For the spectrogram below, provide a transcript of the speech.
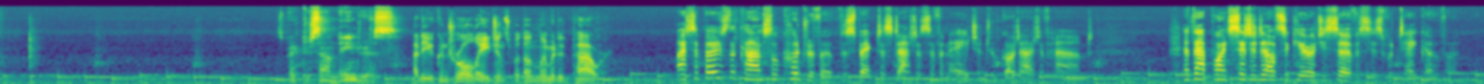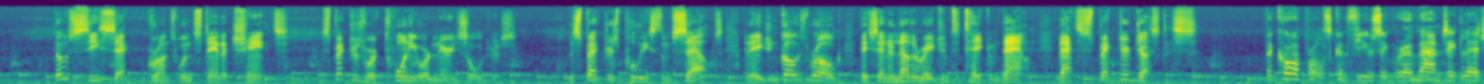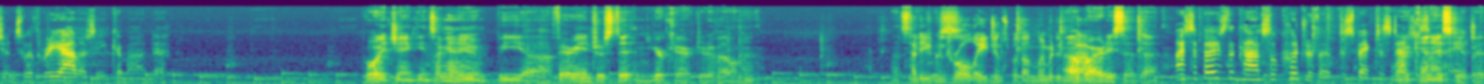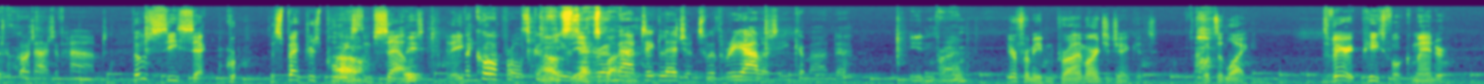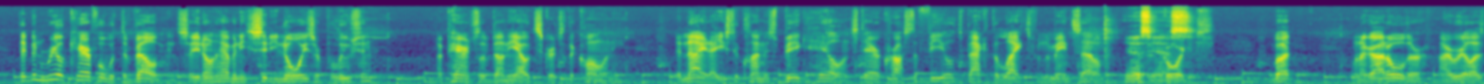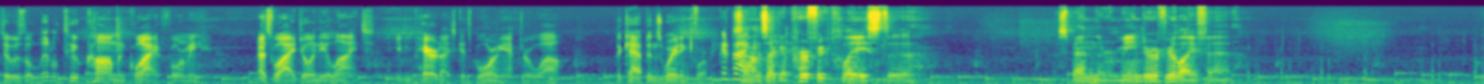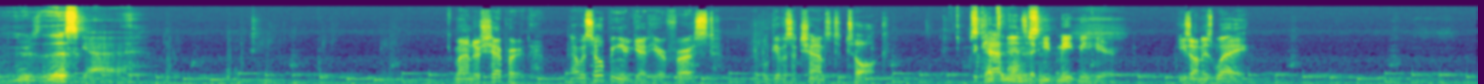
Spectres sound dangerous. How do you control agents with unlimited power? I suppose the Council could revoke the Spectre status of an agent who got out of hand. At that point, Citadel Security Services would take over. Those C-Sec grunts wouldn't stand a chance. The Spectres were 20 ordinary soldiers. The Spectres police themselves. An agent goes rogue, they send another agent to take him down. That's Spectre justice. The Corporal's confusing romantic legends with reality, Commander. Boy, Jenkins, I'm going to be uh, very interested in your character development. That's How do you control agents with unlimited Oh, I power? already said that. I suppose the Council could revoke the Spectre status can't of I skip agent it? who got out of hand. Those C-Sec The Spectres police Oh, themselves. wait. An The Corporal's Oh, it's confusing X button. romantic legends with reality, Commander. Eden Prime? You're from Eden Prime, aren't you, Jenkins? What's it like? It's very peaceful, Commander. They've been real careful with development, so you don't have any city noise or pollution. My parents lived on the outskirts of the colony. At night, I used to climb this big hill and stare across the fields back at the lights from the main settlement. Yes, It yes. Gorgeous. But when I got older, I realized it was a little too calm and quiet for me. That's why I joined the Alliance. Even Paradise gets boring after a while. The captain's waiting for me. Goodbye. Sounds like a perfect place to spend the remainder of your life at. And there's this guy. Commander Shepard, I was hoping you'd get here first. It will give us a chance to talk. The Captain captain said he'd meet me here. He's on his way.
